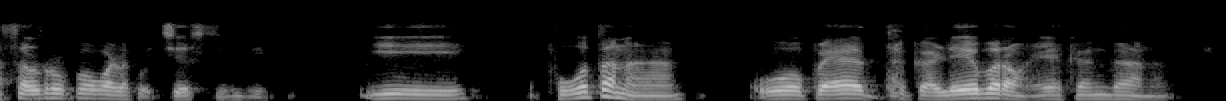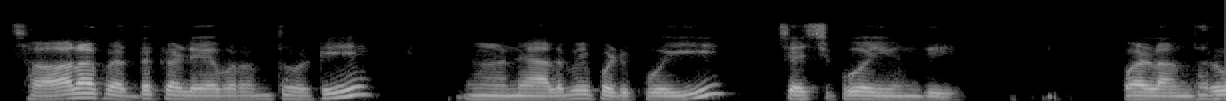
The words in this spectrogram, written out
అసలు రూపం వాళ్ళకి వచ్చేస్తుంది ఈ పూతన ఓ పెద్ద కళేబరం ఏకంగాను. చాలా పెద్ద కళేబరంతో నేల మీద పడిపోయి చచ్చిపోయి ఉంది వాళ్ళందరూ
